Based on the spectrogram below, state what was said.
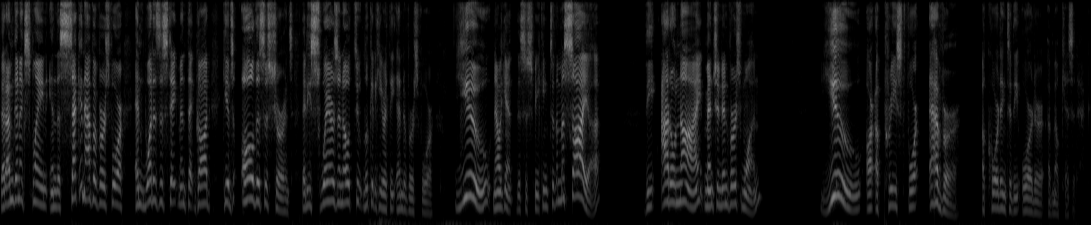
that I'm going to explain in the second half of verse 4. And what is the statement that God gives all this assurance that he swears an oath to? Look at here at the end of verse 4. You, now again, this is speaking to the Messiah, the Adonai mentioned in verse 1. You are a priest forever according to the order of Melchizedek.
